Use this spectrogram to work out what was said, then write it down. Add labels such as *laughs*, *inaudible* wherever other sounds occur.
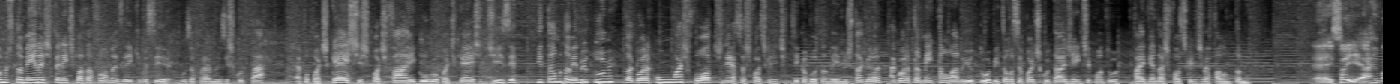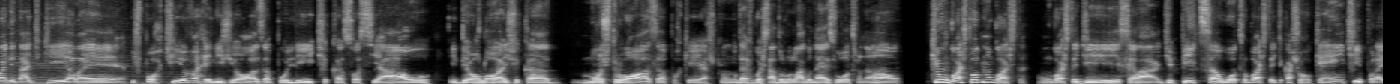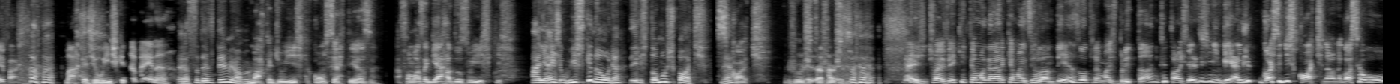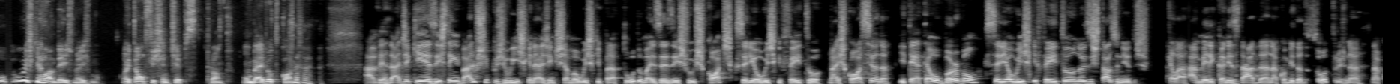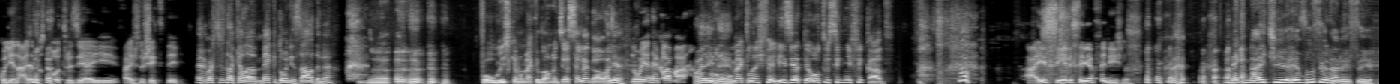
Estamos também nas diferentes plataformas aí que você usa para nos escutar. Apple Podcast, Spotify, Google Podcast, Deezer. E estamos também no YouTube, agora com as fotos, né? Essas fotos que a gente fica botando aí no Instagram. Agora também estão lá no YouTube, então você pode escutar a gente enquanto vai vendo as fotos que a gente vai falando também. É, isso aí. É a rivalidade que ela é esportiva, religiosa, política, social, ideológica, monstruosa, porque acho que um deve gostar do Lago Ness e o outro não que um gosta, o outro não gosta. Um gosta de, sei lá, de pizza, o outro gosta de cachorro quente e por aí vai. *laughs* Marca de uísque também, né? Essa deve ter mesmo. Marca de uísque, com certeza. A famosa guerra dos uísques. Aliás, uísque não, né? Eles tomam Scott. Né? Scott. Justo, Exatamente. justo. *laughs* é, a gente vai ver que tem uma galera que é mais irlandesa, outra é mais britânica, então às vezes ninguém ali gosta de Scott, né? O negócio é o uísque irlandês mesmo. Ou então um fish and chips. Pronto. Um bebe, outro come. *laughs* A verdade é que existem vários tipos de whisky, né? A gente chama whisky para tudo, mas existe o Scotch, que seria o whisky feito na Escócia, né? E tem até o Bourbon, que seria o whisky feito nos Estados Unidos. Aquela americanizada na comida dos outros, né? Na culinária dos *laughs* outros, e aí faz do jeito dele. É, gosta de dar aquela McDonaldizada, né? *laughs* Pô, o whisky no McDonald's ia ser legal. Olha. Não ia reclamar. Olha a ideia. O McLanche feliz ia ter outro significado. Aí sim ele seria feliz, né? *laughs* McKnight revolucionário esse aí.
